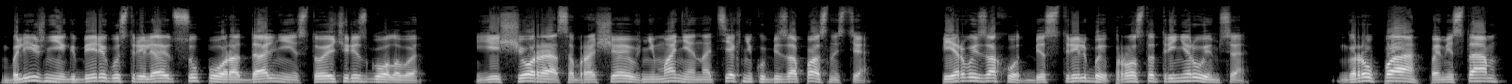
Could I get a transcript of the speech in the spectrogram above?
Ближние к берегу стреляют с упора, дальние стоя через головы. Еще раз обращаю внимание на технику безопасности. Первый заход без стрельбы, просто тренируемся. Группа по местам.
